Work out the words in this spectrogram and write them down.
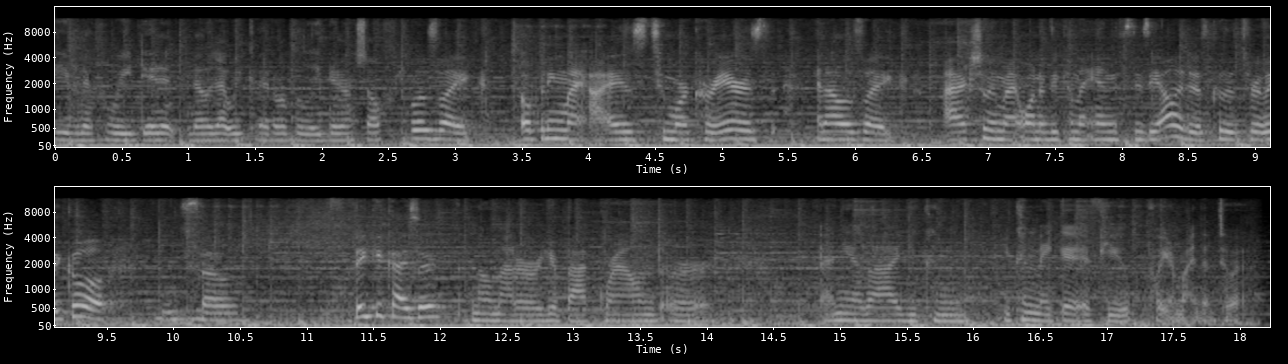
even if we didn't know that we could or believed in ourselves. It was like opening my eyes to more careers and I was like, I actually might want to become an anesthesiologist because it's really cool. So, thank you Kaiser. No matter your background or any of that, you can, you can make it if you put your mind into it.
